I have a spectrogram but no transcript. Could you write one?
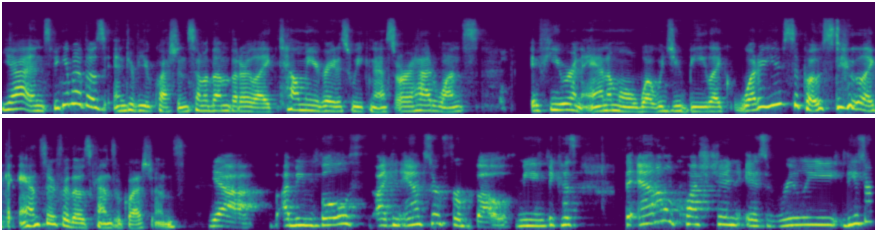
yeah and speaking about those interview questions some of them that are like tell me your greatest weakness or i had once if you were an animal what would you be like what are you supposed to like answer for those kinds of questions yeah i mean both i can answer for both I mean because the animal question is really, these are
